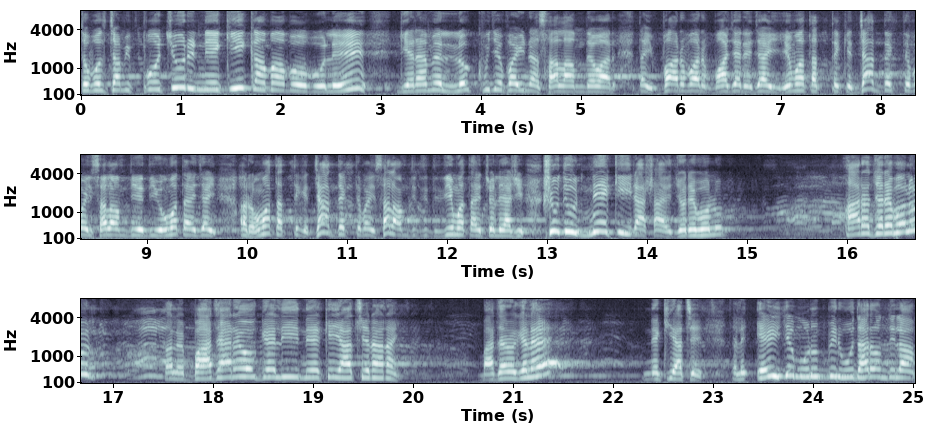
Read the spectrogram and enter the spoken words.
তো বলছে, আমি প্রচুর নেকি কামাবো বলে গ্রামের লোক খুঁজে পাই না সালাম দেওয়ার। তাই বারবার বাজারে যাই, এমাতার থেকে যা দেখতে পাই, সালাম দিয়ে দিই, ওমাতায় যাই, আর ওমাতার থেকে যা দেখতে পাই, সালাম দিতে দিতে এমাতায় চলে আসি। শুধু নেকির আশায় জোরে বলুন। আরও জোরে বলুন। তাহলে বাজারেও গেলি, নেকি আছে না নাই? বাজারেও গেলে নেকি আছে। তাহলে এই যে মুরব্বীর উদাহরণ দিলাম,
